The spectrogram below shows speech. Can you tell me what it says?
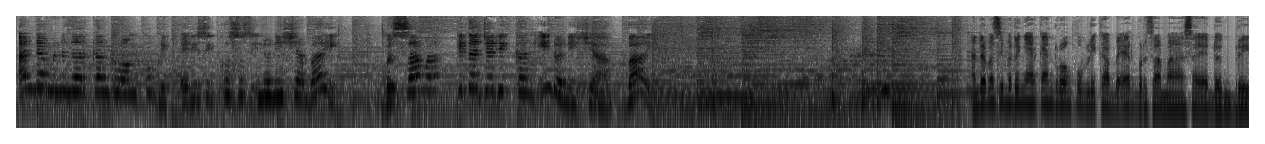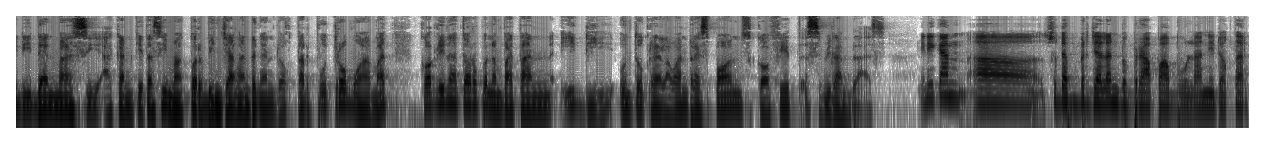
Anda mendengarkan Ruang Publik edisi khusus Indonesia Baik. Bersama kita jadikan Indonesia baik. Anda masih mendengarkan Ruang Publik KBR bersama saya Don Brady dan masih akan kita simak perbincangan dengan Dr. Putro Muhammad, Koordinator Penempatan ID untuk Relawan Respons COVID-19. Ini kan uh, sudah berjalan beberapa bulan nih dokter.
